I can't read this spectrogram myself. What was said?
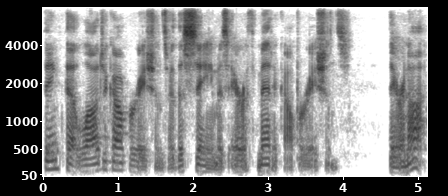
think that logic operations are the same as arithmetic operations. They are not.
